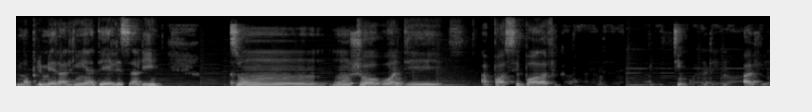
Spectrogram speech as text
na primeira linha deles ali. Mas um, um jogo onde a posse de bola ficava 59,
